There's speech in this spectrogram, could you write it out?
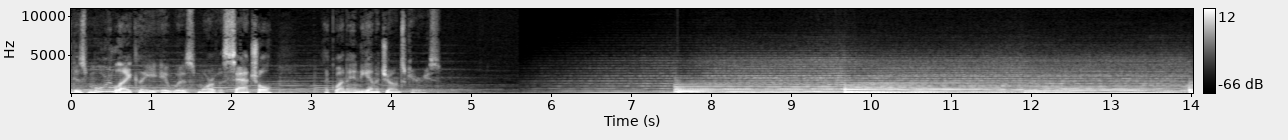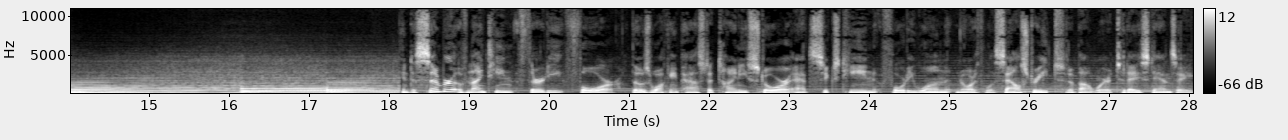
It is more likely it was more of a satchel, like one Indiana Jones carries. December of 1934, those walking past a tiny store at 1641 North LaSalle Street, about where today stands a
